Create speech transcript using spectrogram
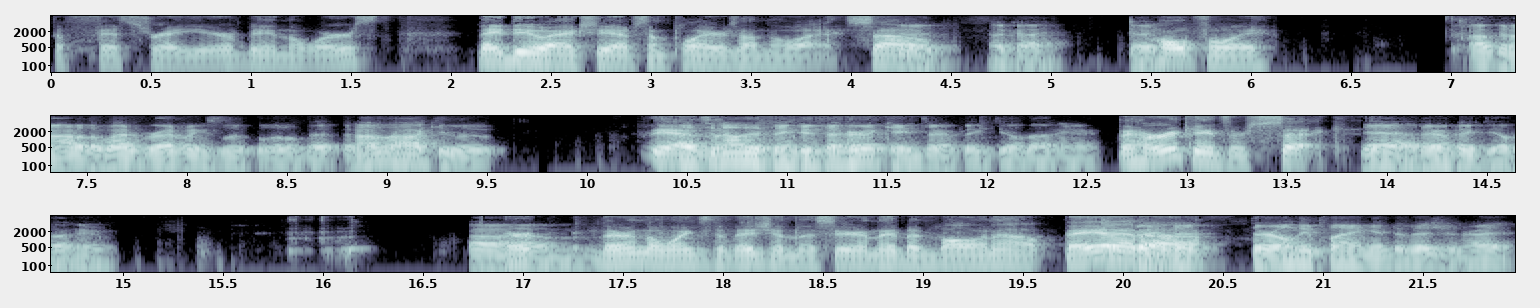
the fifth straight year of being the worst, they do actually have some players on the way. So Good. Okay. Good. hopefully, I've been out of the Red Wings loop a little bit, been out of the hockey loop. yeah, That's the, another thing, dude. The Hurricanes are a big deal down here. the Hurricanes are sick. Yeah, they're a big deal down here. They're, Um, they're in the Wings division this year, and they've been balling out. They had right. uh, they're, they're only playing in division, right?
